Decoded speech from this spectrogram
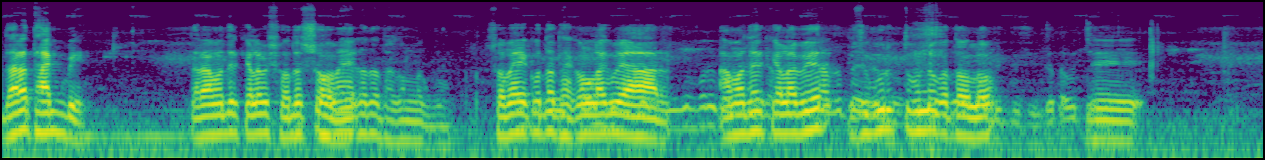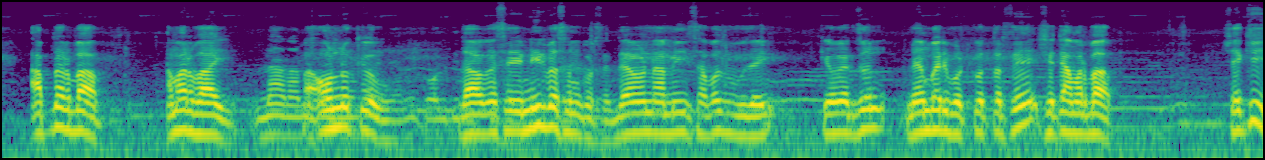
যারা থাকবে তারা আমাদের ক্লাবের সদস্য হবে। কথা থাকুন লাগবো। সবাই একতা থাকুন লাগবে। আর আমাদের ক্লাবের কিছু গুরুত্বপূর্ণ কথা হলো যে আপনার বাপ আমার ভাই বা অন্য কেউ দেখা গেছে নির্বাচন করছে। যেমন আমি সাপোজ বুঝাই কেউ একজন মেম্বারি ভোট করতেছে সেটা আমার বাপ। সে কি?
